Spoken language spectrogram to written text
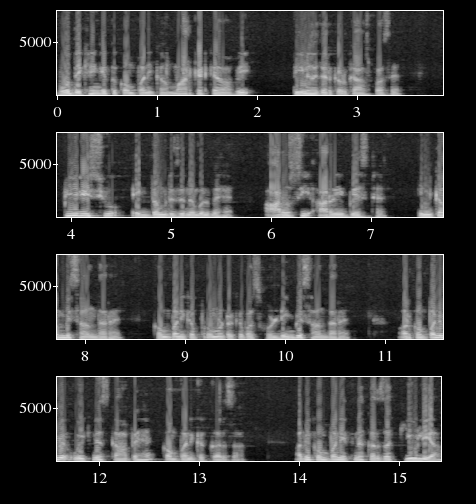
वो देखेंगे तो कंपनी का मार्केट कैप अभी तीन हज़ार करोड़ के आसपास है। पी रेशियो एकदम रिजनेबल में है। R O C R based है। इनकम भी शानदार है। कंपनी का प्रोमोटर के पास होल्डिंग भी शानदार है। और कंपनी में वीकनेस कहाँ पे है? कंपनी का कर्जा। अभी कंपनी इतना कर्जा क्यों लिया?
